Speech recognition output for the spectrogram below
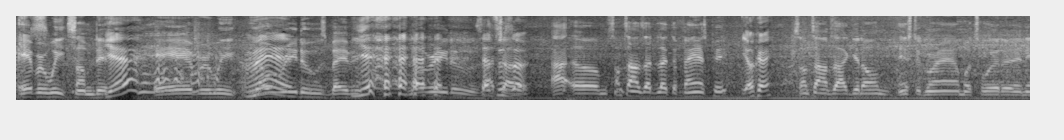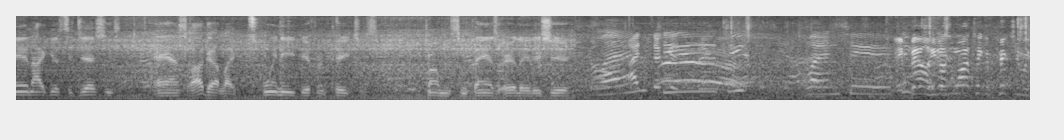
Every week, something different. Yeah? Every week. Man. No redos, baby. Yeah. No redos. That's I try what's to- I, um, sometimes I let the fans pick. Okay. Sometimes I get on Instagram or Twitter and then I get suggestions. And so I got like 20 different pictures from some fans earlier this year. One, two, three. One, two, Hey, Bill, he doesn't want to take a picture with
